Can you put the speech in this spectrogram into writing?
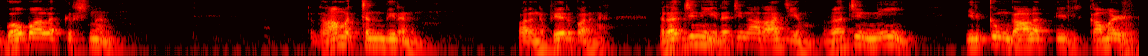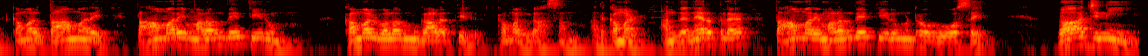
கோபாலகிருஷ்ணன் ராமச்சந்திரன் பாருங்கள் பேர் பாருங்கள் ரஜினி ரஜினா ராஜ்யம். ரஜினி இருக்கும் காலத்தில் கமல் கமல் தாமரை. தாமரை மலர்ந்தே தீரும். கமல் வளரும் காலத்தில் கமல்ஹாசன் அந்த கமல் அந்த நேரத்தில் தாமரை மலர்ந்தே தீரும்ன்ற ஒரு ஓசை. ராஜினி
